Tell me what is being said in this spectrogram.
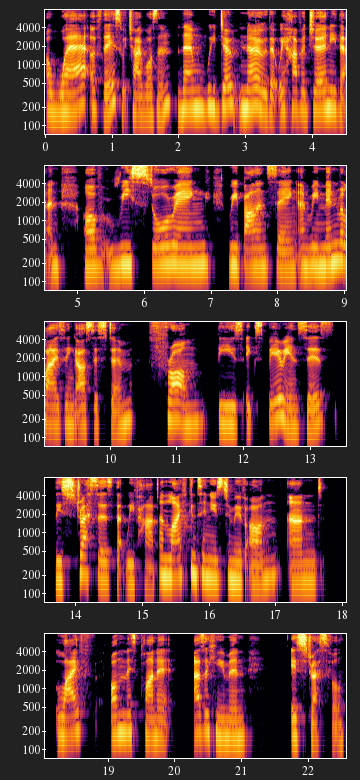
aware of this, which I wasn't, then we don't know that we have a journey then of restoring, rebalancing and remineralizing our system from these experiences, these stresses that we've had. And life continues to move on and life on this planet as a human is stressful.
